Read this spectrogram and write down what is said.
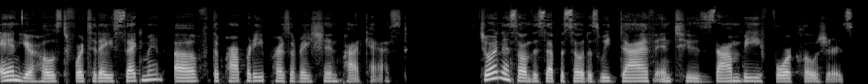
and your host for today's segment of the Property Preservation Podcast. Join us on this episode as we dive into zombie foreclosures.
